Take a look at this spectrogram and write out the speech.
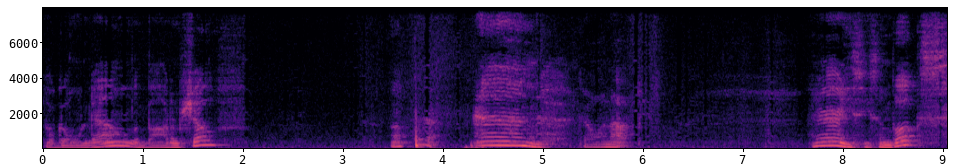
So going down the bottom shelf, up there, and going up. There you see some books.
